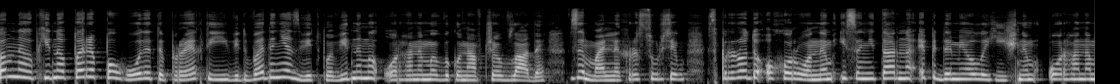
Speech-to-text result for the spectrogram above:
вам необхідно перепогодити проект її відведення з відповідними органами виконавчої влади, земельних ресурсів, з природоохоронним і санітарно-епідеміологічним органами,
